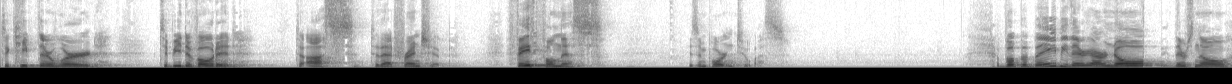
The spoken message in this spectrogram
to keep their word, to be devoted to us, to that friendship. Faithfulness is important to us. But, but maybe there are no, there's no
